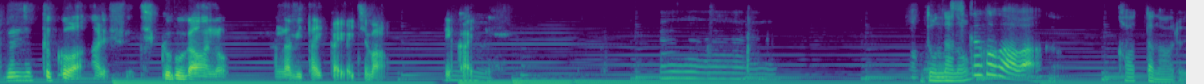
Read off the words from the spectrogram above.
自分のとこは、あれですね、筑後川の花火大会が一番でかいね。うーん。どんなの？筑後川変わったのある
